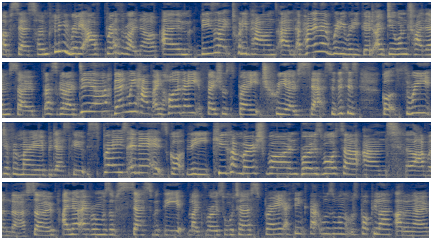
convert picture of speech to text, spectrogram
upstairs so I'm feeling really out of breath right now. Um, these are like 20 pounds and apparently they're really really good. I do want to try them so that's a good idea. Then we have a holiday facial spray trio set. So this has got three different Mario Badescu sprays in it. It's got the cucumberish one, rose water and lavender. So I know everyone was obsessed with the like rose water spray. I think that was the one that was popular. I don't know.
